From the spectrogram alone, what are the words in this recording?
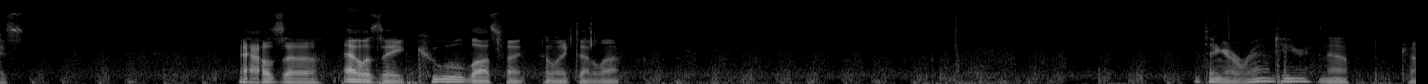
Nice. That was a that was a cool boss fight. I like that a lot. Anything around here? No. Okay.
